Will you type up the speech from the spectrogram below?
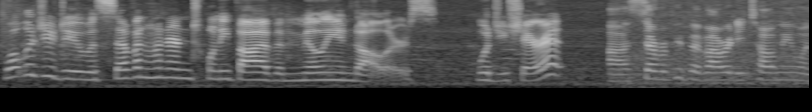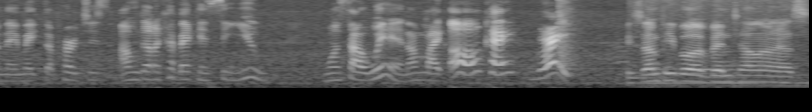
What would you do with $725 million? Would you share it? Uh, several people have already told me when they make the purchase, I'm going to come back and see you once I win. I'm like, oh, okay, great. Some people have been telling us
